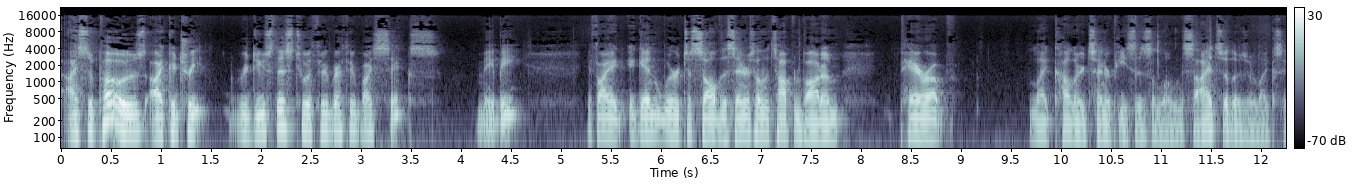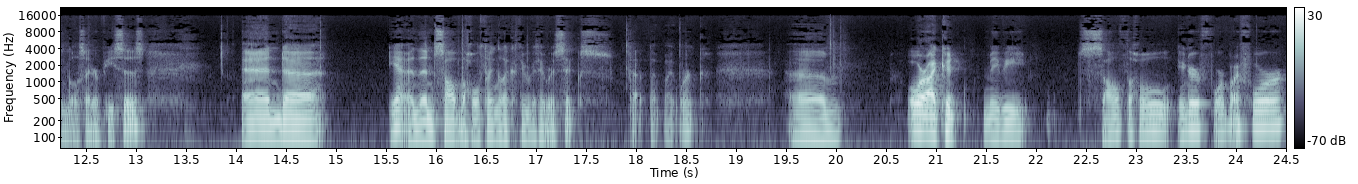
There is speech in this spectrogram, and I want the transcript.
I, suppose I could treat reduce this to a 3x3x6, maybe? If I, again, were to solve the centers on the top and bottom, pair up like colored centerpieces along the side. So those are like single centerpieces. And uh, yeah, and then solve the whole thing like a 3 with 6. That, that might work. Um, or I could maybe solve the whole inner 4x4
